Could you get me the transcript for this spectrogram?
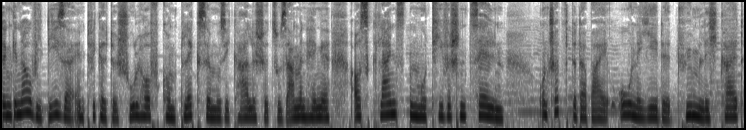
Denn genau wie dieser entwickelte Schulhoff komplexe musikalische Zusammenhänge aus kleinsten motivischen Zellen und schöpfte dabei ohne jede Tümlichkeit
